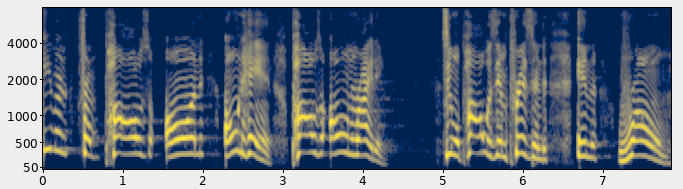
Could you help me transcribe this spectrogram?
Even from Paul's own, own hand, Paul's own writing. See, when Paul was imprisoned in Rome,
